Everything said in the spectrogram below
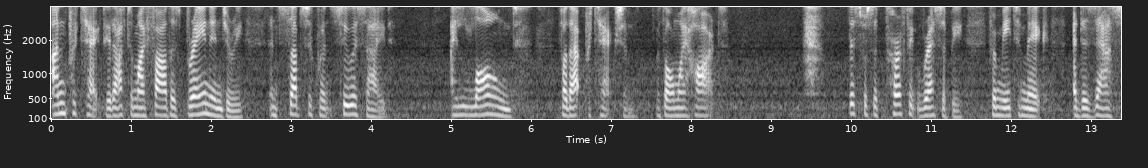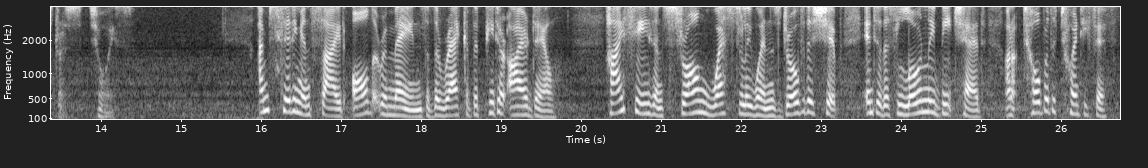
unprotected after my father's brain injury and subsequent suicide. I longed for that protection with all my heart. This was the perfect recipe for me to make a disastrous choice. I'm sitting inside all that remains of the wreck of the Peter Iredale High seas and strong westerly winds drove the ship into this lonely beachhead on October the 25th,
